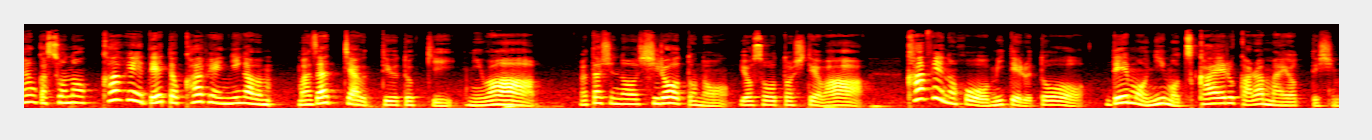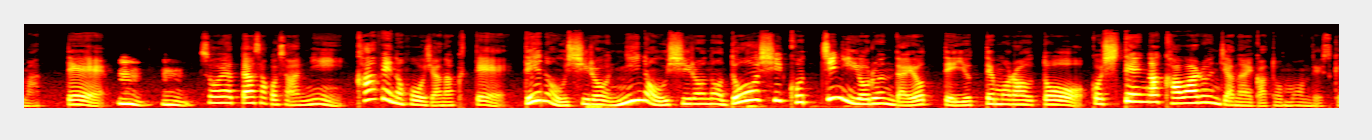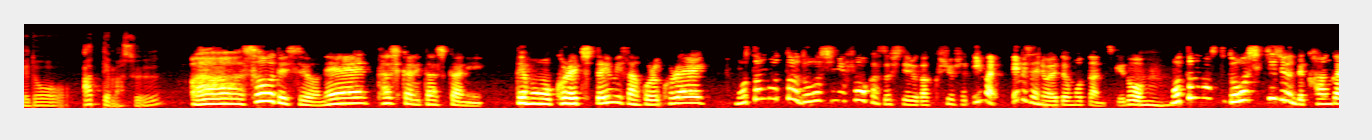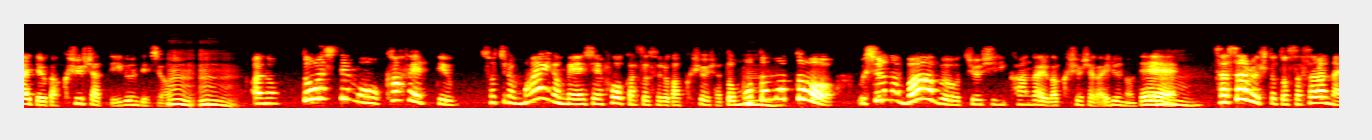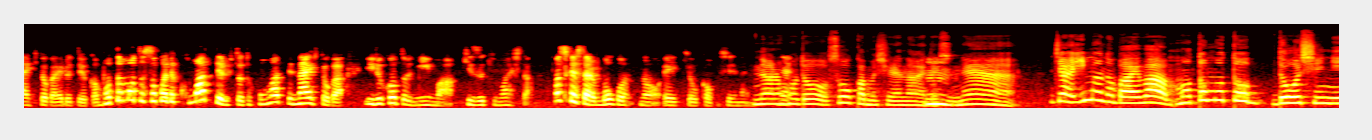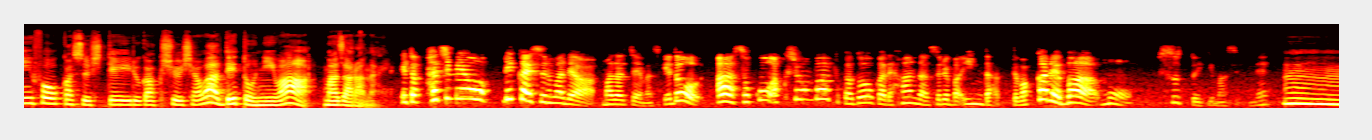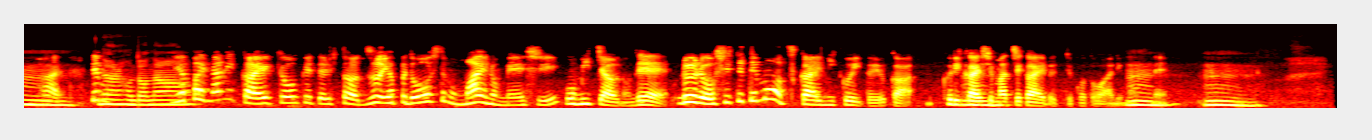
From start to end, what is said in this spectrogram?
なんかそのカフェでとカフェにが混ざっちゃうっていう時には、私の素人の予想としては、カフェの方を見てると、でもにも使えるから迷ってしまって、、うんうん、そうやって朝子さんにカフェの方じゃなくて「で」の後ろ「に」の後ろの動詞こっちによるんだよって言ってもらうとこう視点が変わるんじゃないかと思うんですけど合ってます？ああそうですよね。確かに確かに。でもこれちょっとエミさんこれこれもともと動詞にフォーカスしている学習者今、エミさんに言われて思ったんですけど、もともと動詞基準で考えている学習者っているんですよ。うんうん、あのどうしてもカフェっていうそっちの前の名詞にフォーカスする学習者と、もともと後ろのバーブを中心に考える学習者がいるので、うん、刺さる人と刺さらない人がいるというか、もともとそこで困ってる人と困ってない人がいることに今気づきました。もしかしたら母語の影響かもしれないですね。なるほど、そうかもしれないですね。うんじゃあ今の場合はもともと動詞にフォーカスしている学習者はでとには混ざらない。えっと、初めを理解するまでは混ざっちゃいますけど、あ、そこをアクションバーブかどうかで判断すればいいんだって分かれば、もうスッといきますよね。うん。はい。でも、なるほどな。やっぱり何か影響を受けてる人はず、やっぱりどうしても前の名詞を見ちゃうので、ルールを知ってても使いにくいというか、繰り返し間違えるっていうことはありますね。うん、うん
